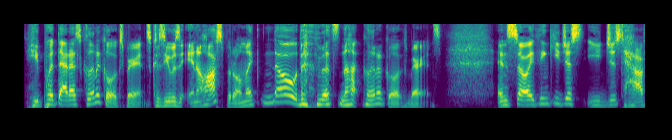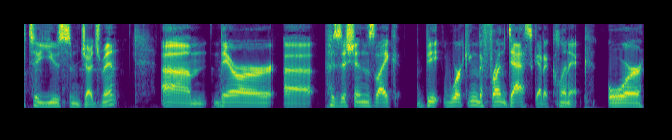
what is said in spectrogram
he put that as clinical experience because he was in a hospital. I'm like, no, that's not clinical experience. And so I think you just you just have to use some judgment. Um, there are uh, positions like be, working the front desk at a clinic or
